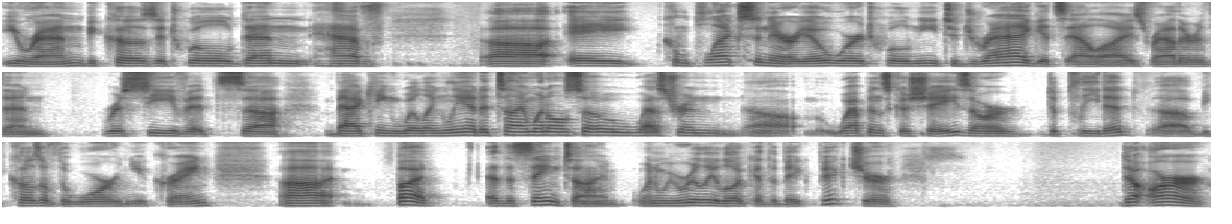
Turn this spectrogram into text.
Iran because it will then have uh, a complex scenario where it will need to drag its allies rather than receive its uh, backing willingly at a time when also Western uh, weapons caches are depleted uh, because of the war in Ukraine. Uh, but at the same time, when we really look at the big picture, there are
